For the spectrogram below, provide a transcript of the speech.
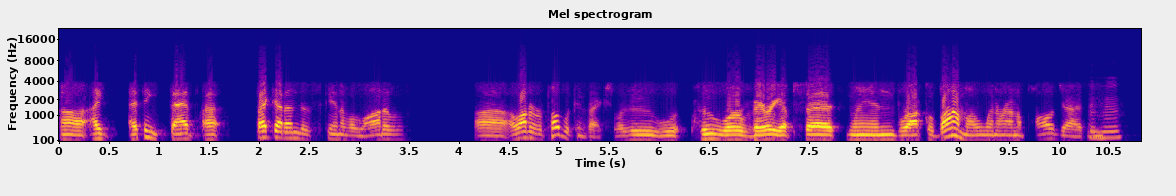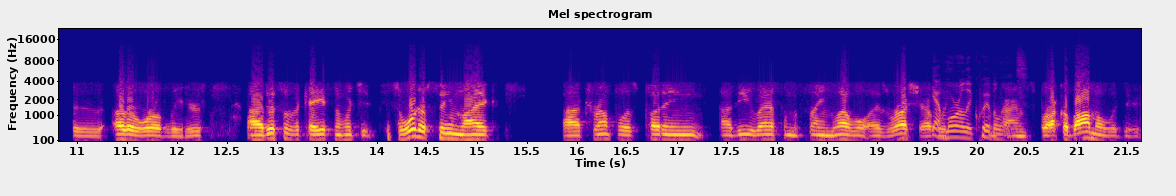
Uh, I I think that uh, that got under the skin of a lot of uh, a lot of Republicans actually who who were very upset when Barack Obama went around apologizing mm-hmm. to other world leaders. Uh, this was a case in which it sort of seemed like uh, Trump was putting uh, the U.S. on the same level as Russia. Yeah, moral equivalence. Barack Obama would do.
